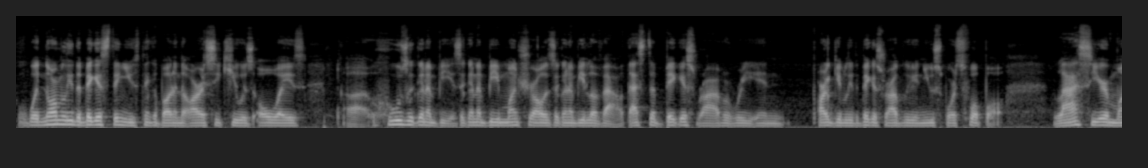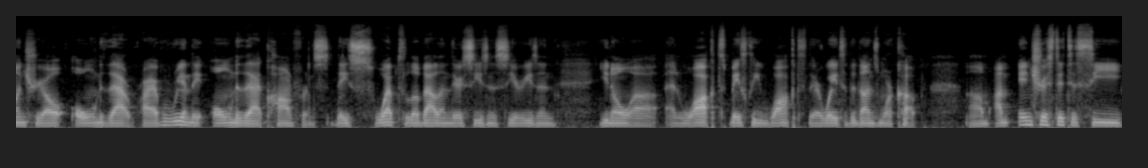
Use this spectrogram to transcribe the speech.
what normally the biggest thing you think about in the RSEQ is always uh, who's it going to be? Is it going to be Montreal? Is it going to be Laval? That's the biggest rivalry in, arguably the biggest rivalry in U Sports football. Last year, Montreal owned that rivalry and they owned that conference. They swept Laval in their season series and, you know, uh, and walked basically walked their way to the Dunsmore Cup. Um, I'm interested to see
